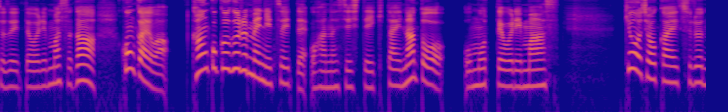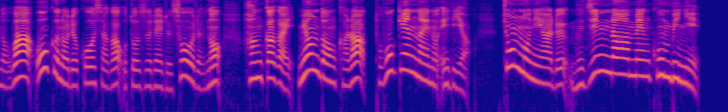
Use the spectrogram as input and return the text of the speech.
続いておりますが今回は韓国グルメについてお話ししていきたいなと思っております。今日紹介するのは多くの旅行者が訪れるソウルの繁華街ミョンドンから徒歩圏内のエリア。チョンノにある無人ラーメンコンビニ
